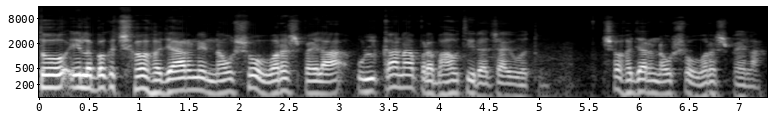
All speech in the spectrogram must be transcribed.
તો એ લગભગ છ હજાર ને નવસો વર્ષ પહેલાં ઉલ્કાના પ્રભાવથી રચાયું હતું. છ હજાર નવસો વર્ષ પહેલાં.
